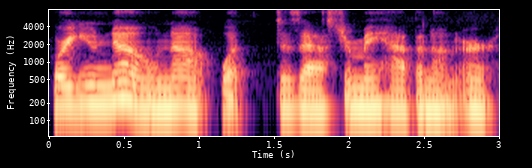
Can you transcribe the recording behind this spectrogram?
for you know not what disaster may happen on earth.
